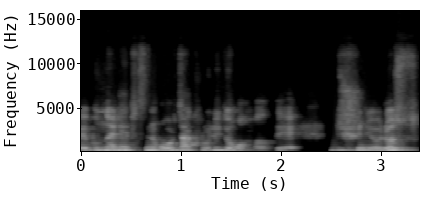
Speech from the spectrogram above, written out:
ve bunların hepsinin ortak rolü de olmalı diye düşünüyoruz.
